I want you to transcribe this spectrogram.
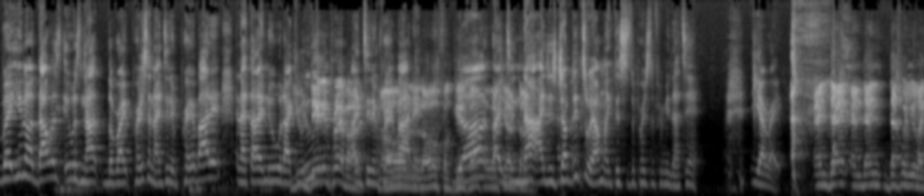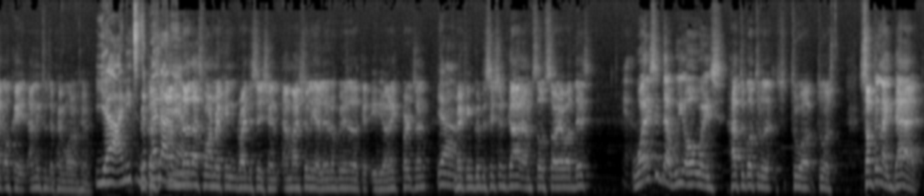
But you know, that was it was not the right person. I didn't pray about it, and I thought I knew what I could You do. didn't pray about I it. I didn't pray oh, about it. Lord, forgive Yeah, I did not. I just jumped into it. I'm like, this is the person for me. That's it. Yeah, right. And then and then that's when you're like, okay, I need to depend more on him. yeah, I need to Because depend on him. I'm not that smart making the right decision. I'm actually a little bit like an idiotic person. Yeah. Making good decisions. God, I'm so sorry about this. Yeah. Why is it that we always have to go through the, through a, to a, something like that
